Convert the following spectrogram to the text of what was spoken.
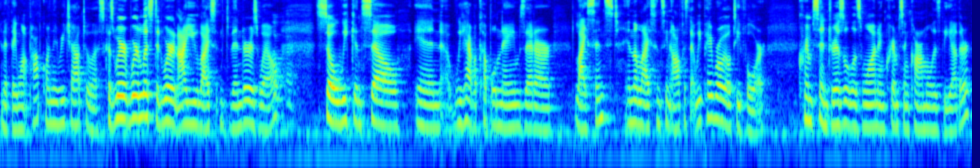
And if they want popcorn, they reach out to us because we're, we're listed, we're an IU licensed vendor as well. Okay. So we can sell in, we have a couple names that are licensed in the licensing office that we pay royalty for. Crimson Drizzle is one and Crimson Caramel is the other.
